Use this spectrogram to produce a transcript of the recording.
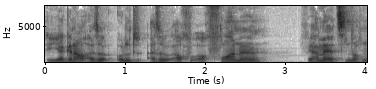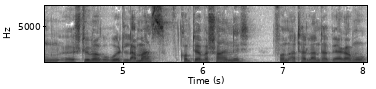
Ja, genau. Also und also auch, auch vorne. Wir haben ja jetzt noch einen äh, Stürmer geholt. Lammers kommt ja wahrscheinlich von Atalanta Bergamo.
